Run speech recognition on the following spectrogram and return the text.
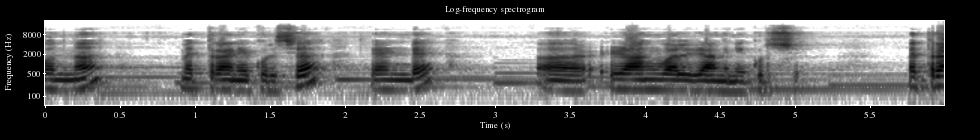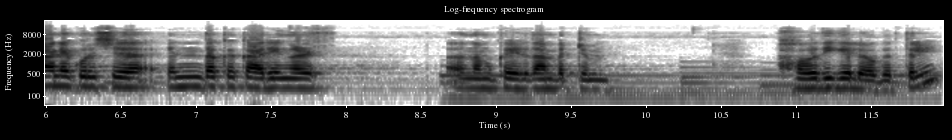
ഒന്ന് മെത്രാനെ കുറിച്ച് രണ്ട് ഴാങ്വാൽ ഴാങ്ങിനെ കുറിച്ച്. മെത്രാനെ കുറിച്ച് എന്തൊക്കെ കാര്യങ്ങൾ നമുക്ക് എഴുതാൻ പറ്റും? ഭൗതിക ലോകത്തിൽ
